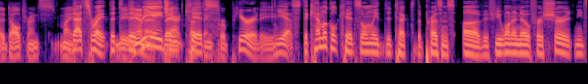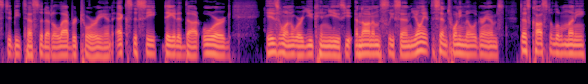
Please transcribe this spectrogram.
adulterants might That's right. The, be the in it. They reagent kits. for purity Yes, the chemical kits only detect the presence of. If you want to know for sure, it needs to be tested at a laboratory. And ecstasydata.org is one where you can use you anonymously send. You only have to send 20 milligrams. It does cost a little money,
